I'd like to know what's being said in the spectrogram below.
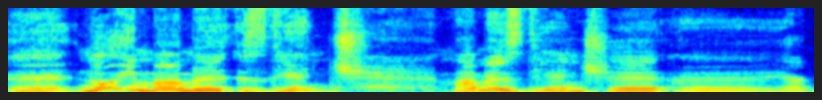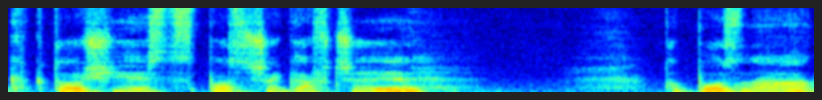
E, No i mamy zdjęcie. Mamy zdjęcie, e, jak ktoś jest spostrzegawczy, to pozna,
